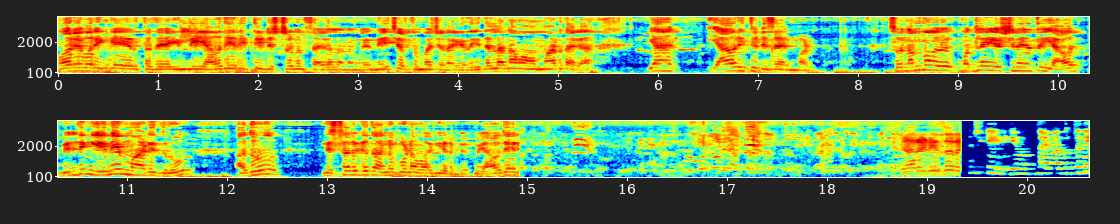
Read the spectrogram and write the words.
ಫಾರ್ ಎವರ್ ಹಿಂಗೆ ಇರ್ತದೆ ಇಲ್ಲಿ ಯಾವುದೇ ರೀತಿ ಡಿಸ್ಟರ್ಬೆನ್ಸ್ ಆಗಲ್ಲ ನಮಗೆ ನೇಚರ್ ತುಂಬ ಚೆನ್ನಾಗಿದೆ. ಇದೆಲ್ಲ ನಾವು ಮಾಡಿದಾಗ ಯಾ ಯಾವ ರೀತಿ ಡಿಸೈನ್ ಮಾಡಬೇಕು? ಸೊ ನಮ್ಮ ಮೊದಲನೇ ಯೋಚನೆ ಅಂತ ಯಾವ ಬಿಲ್ಡಿಂಗ್ ಏನೇ ಮಾಡಿದರೂ ಅದು ನಿಸರ್ಗದ ಅನುಗುಣವಾಗಿ ಇರಬೇಕು ಯಾವುದೇ ಮುಕ್ತಾಯವಾಗುತ್ತದೆ.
